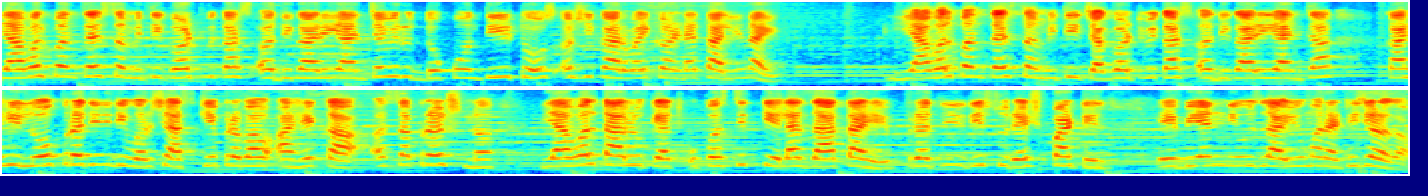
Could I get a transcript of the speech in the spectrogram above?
यावल पंचायत समिती गट विकास अधिकारी यांच्या विरुद्ध कोणतीही ठोस अशी कारवाई करण्यात आली नाही. यावल पंचायत समितीच्या गट विकास अधिकारी यांच्या काही लोकप्रतिनिधीवर शासकीय प्रभाव आहे का असा प्रश्न यावल तालुक्यात उपस्थित केला जात आहे. प्रतिनिधी Suresh Patil ABN news live Marathi Jalgaon.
